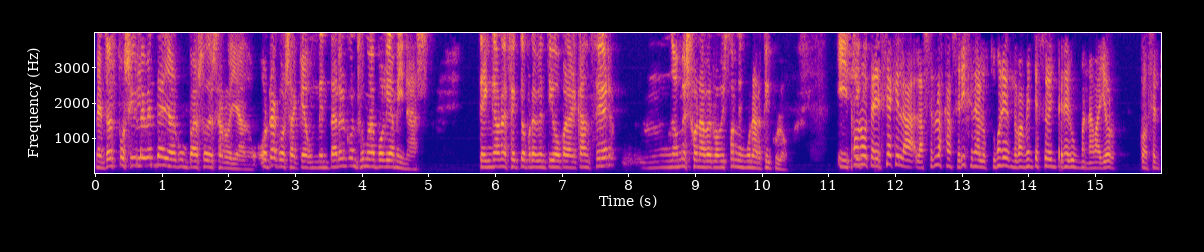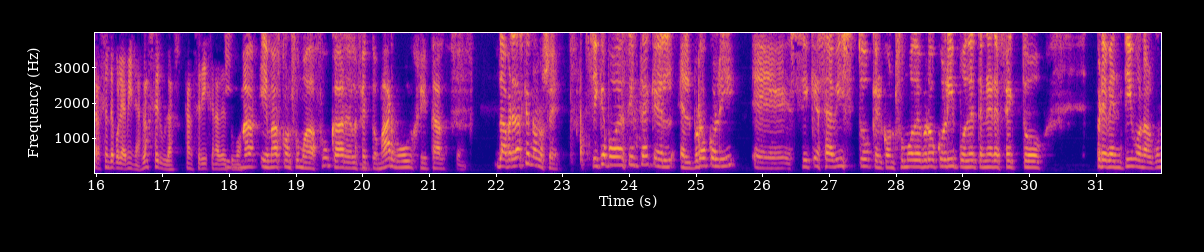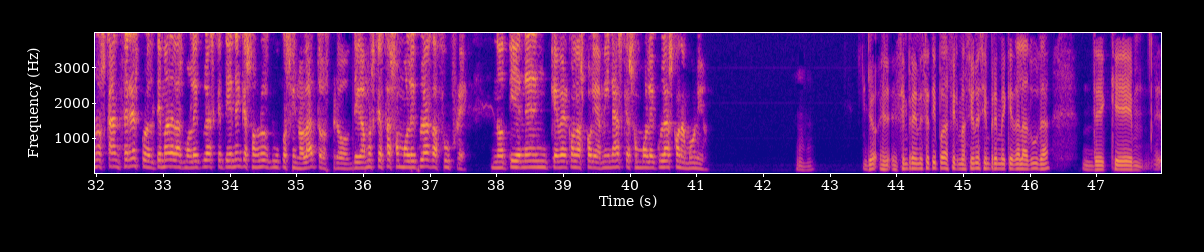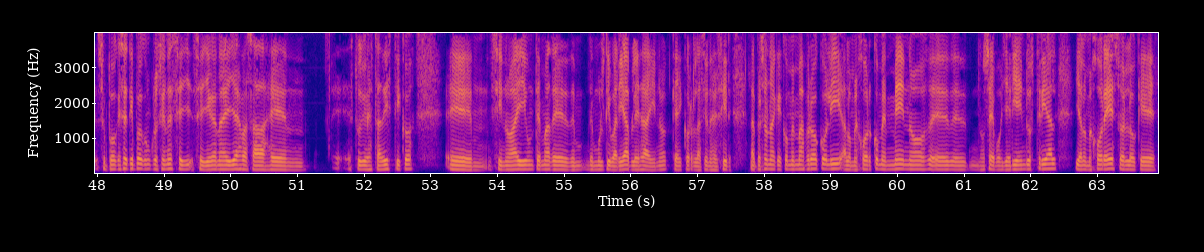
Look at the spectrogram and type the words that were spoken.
Entonces posiblemente haya algún paso desarrollado. Otra cosa, que aumentar el consumo de poliaminas tenga un efecto preventivo para el cáncer, no me suena haberlo visto en ningún artículo. Y no, no, te decía que las células cancerígenas, los tumores normalmente suelen tener una mayor concentración de poliaminas, las células cancerígenas del tumor. Y más, consumo de azúcar, el efecto Marburg y tal. La verdad es que no lo sé. Sí que puedo decirte que el, brócoli, eh, sí que se ha visto que el consumo de brócoli puede tener efecto preventivo en algunos cánceres por el tema de las moléculas que tienen, que son los glucosinolatos, pero digamos que estas son moléculas de azufre no tienen que ver con las poliaminas, que son moléculas con amonio. Yo eh, siempre en ese tipo de afirmaciones siempre me queda la duda de que eh, supongo que ese tipo de conclusiones se, llegan a ellas basadas en eh, estudios estadísticos, si no hay un tema de, de, de, multivariables ahí, ¿no? Que hay correlaciones. Es decir, la persona que come más brócoli a lo mejor come menos, no sé, bollería industrial y a lo mejor eso es lo que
